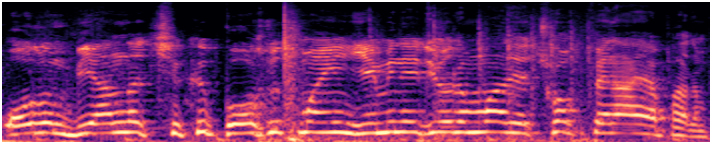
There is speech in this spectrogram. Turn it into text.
Oğlum bir anda çıkıp korkutmayın yemin ediyorum var ya çok fena yaparım.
